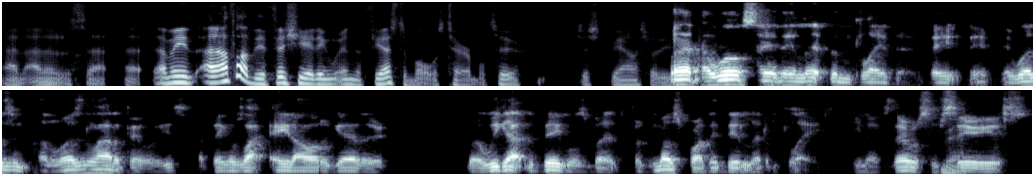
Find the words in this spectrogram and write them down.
I, I noticed that. Uh, I mean, I thought the officiating in the Fiesta Bowl was terrible too. Just to be honest with you. But I will say they let them play. Them. They, they it wasn't it wasn't a lot of penalties. I think it was like eight altogether. But we got the big ones. But for the most part, they did let them play. You know, because there was some Right. serious,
